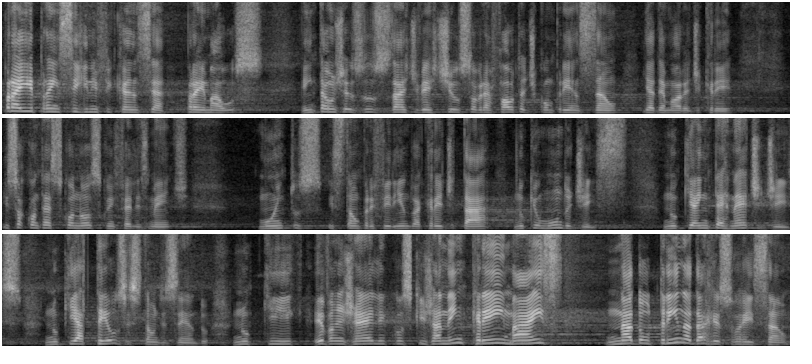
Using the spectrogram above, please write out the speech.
para ir para a insignificância, para Emaús. Então Jesus os advertiu sobre a falta de compreensão e a demora de crer. Isso acontece conosco, infelizmente. Muitos estão preferindo acreditar no que o mundo diz no que a internet diz, no que ateus estão dizendo, no que evangélicos que já nem creem mais na doutrina da ressurreição.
